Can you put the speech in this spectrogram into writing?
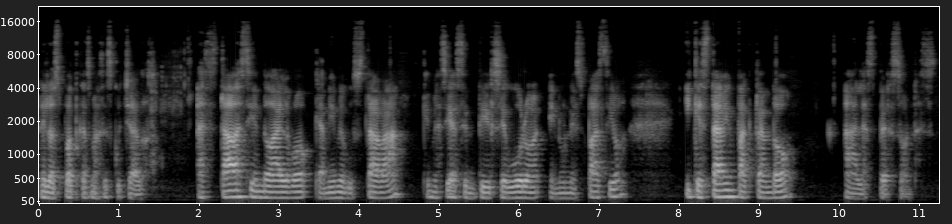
de los podcasts más escuchados. Estaba haciendo algo que a mí me gustaba, que me hacía sentir seguro en un espacio y que estaba impactando a las personas.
